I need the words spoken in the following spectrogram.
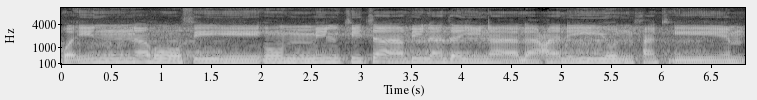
وإنه في أم الكتاب لدينا لعلي حكيم.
